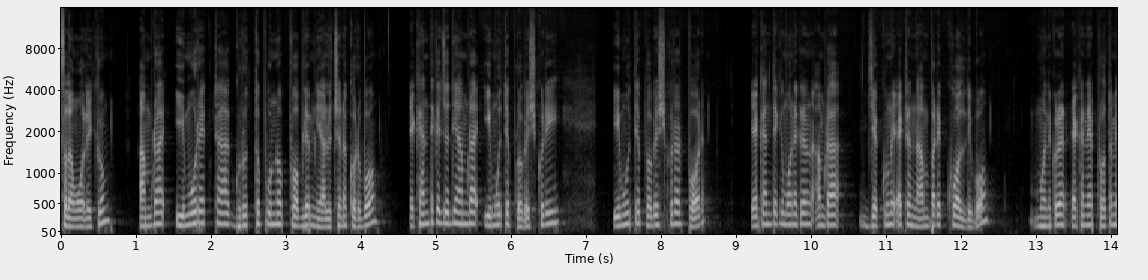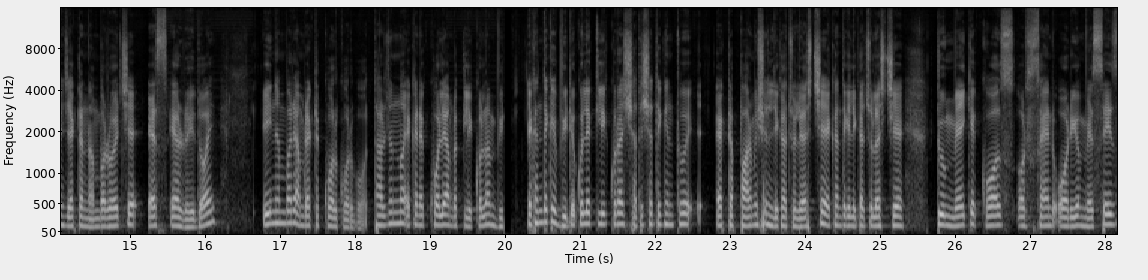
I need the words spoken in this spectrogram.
আসসালামু আলাইকুম। আমরা ইমোর একটা গুরুত্বপূর্ণ প্রবলেম নিয়ে আলোচনা করব। এখান থেকে যদি আমরা ইমোতে প্রবেশ করি, ইমোতে প্রবেশ করার পর এখান থেকে মনে করেন আমরা যে কোনো একটা নাম্বারে কল দিব। মনে করেন এখানে প্রথমে যে একটা নাম্বার রয়েছে এস এর হৃদয়, এই নাম্বারে আমরা একটা কল করব। তার জন্য এখানে কলে আমরা ক্লিক করলাম এখান থেকে ভিডিও কলে ক্লিক করার সাথে সাথে কিন্তু একটা পারমিশন লেখা চলে আসছে। এখান থেকে লেখা চলে আসছে to make a calls or send audio message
